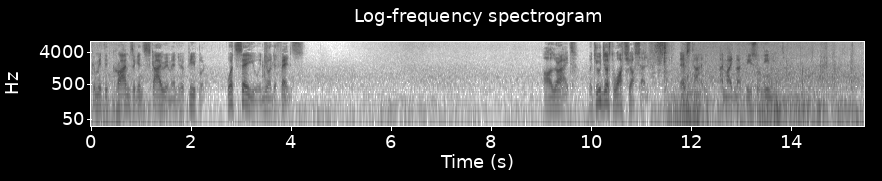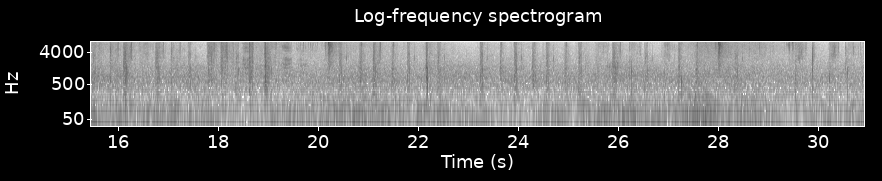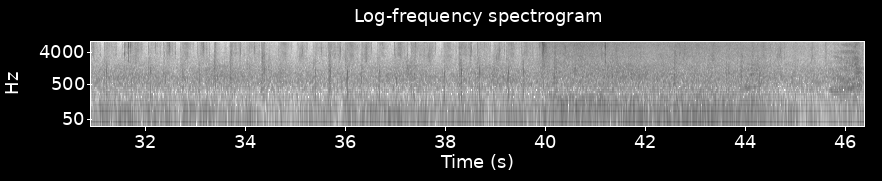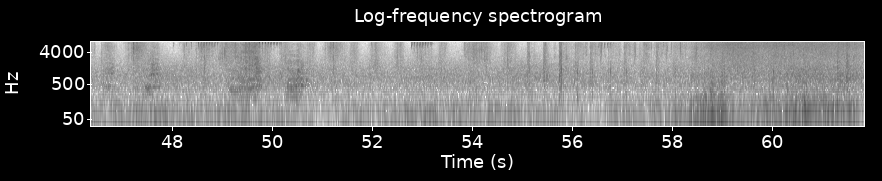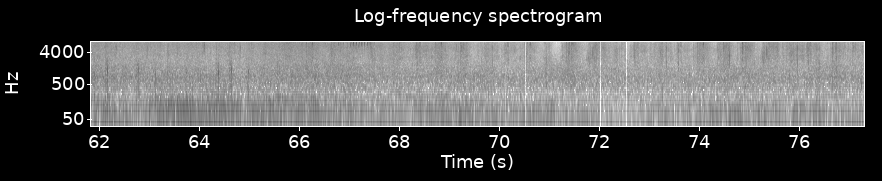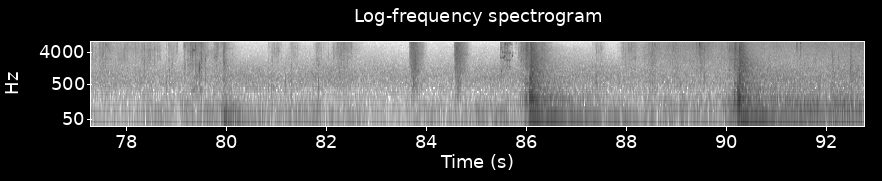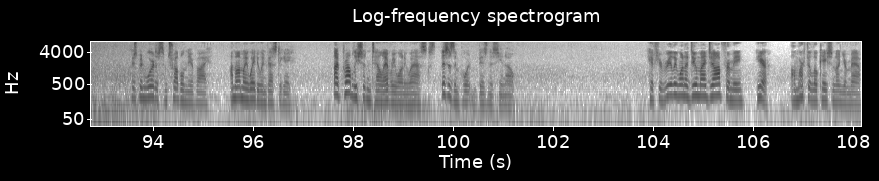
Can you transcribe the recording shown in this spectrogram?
committed crimes against Skyrim and her people. What say you in your defense? All right, but you just watch yourself. Next time, I might not be so lenient. There's been word of some trouble nearby. I'm on my way to investigate. I probably shouldn't tell everyone who asks. This is important business, you know. If you really want to do my job for me, here, I'll mark the location on your map.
